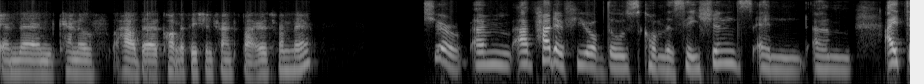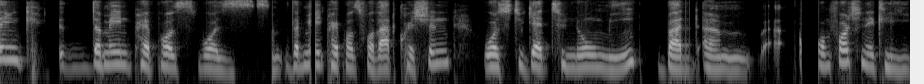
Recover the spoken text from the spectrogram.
and then kind of how the conversation transpires from there? Sure. Um, I've had a few of those conversations, and um, I think the main purpose was the main purpose for that question was to get to know me. But um, unfortunately,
